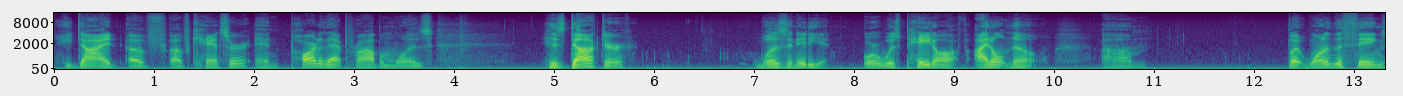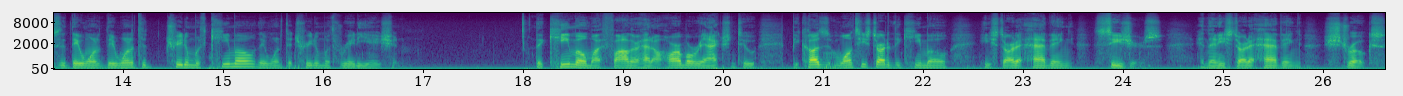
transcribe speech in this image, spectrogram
He died of, of cancer, and part of that problem was his doctor was an idiot or was paid off. I don't know. Um, but one of the things that they wanted, they wanted to treat him with chemo. They wanted to treat him with radiation. The chemo, my father had a horrible reaction to because once he started the chemo, he started having seizures, and then he started having strokes.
